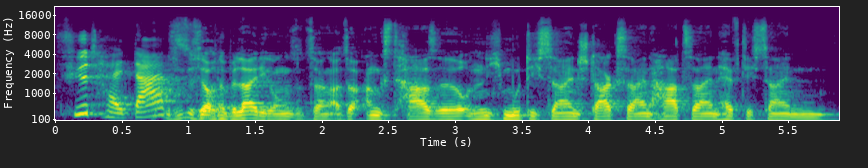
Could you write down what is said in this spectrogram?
führt halt dazu. Das ist ja auch eine Beleidigung sozusagen. Also Angsthase und nicht mutig sein, stark sein, hart sein, heftig sein,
